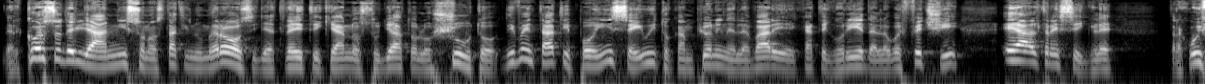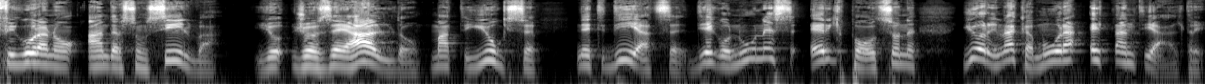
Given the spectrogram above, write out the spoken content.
Nel corso degli anni sono stati numerosi gli atleti che hanno studiato lo sciuto, diventati poi in seguito campioni nelle varie categorie della UFC e altre sigle, tra cui figurano Anderson Silva, jo- José Aldo, Matt Hughes, Ned Diaz, Diego Nunes, Eric Paulson, Yori Nakamura e tanti altri.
